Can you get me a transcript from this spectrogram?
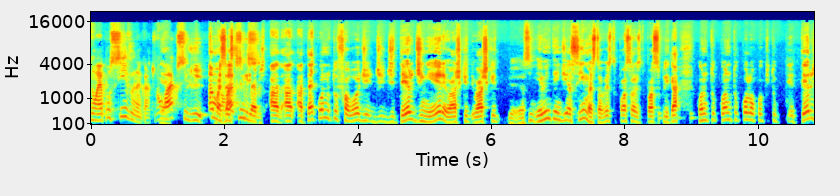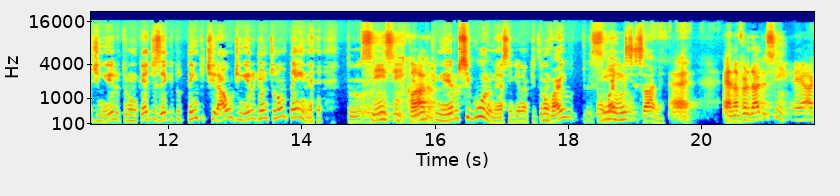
não é possível, né, cara? Tu não é. vai conseguir. Não, mas assim, Cleber, até quando tu falou de, de, de, ter dinheiro, eu acho que eu acho que assim, eu entendi assim, mas talvez tu possa, tu possa explicar. Quando tu, quando tu colocou que tu ter dinheiro, tu não quer dizer que tu tem que tirar o dinheiro de onde tu não tem, né? Tu, sim, sim, claro. Um dinheiro seguro, né? Assim, que, que tu não vai, que tu sim, não vai precisar, né? É. É, na verdade, assim, é, a,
